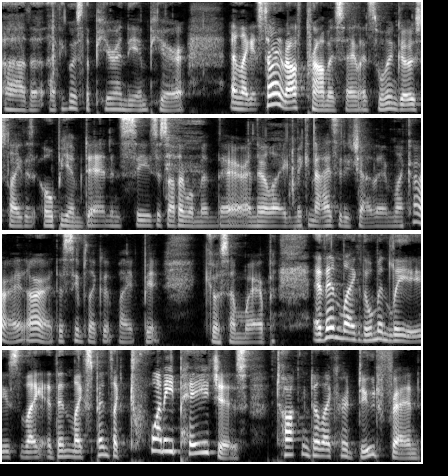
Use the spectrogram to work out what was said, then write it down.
Uh, the I think it was the Pure and the Impure, and like it started off promising. This woman goes to like this opium den and sees this other woman there, and they're like making eyes at each other. I'm like, all right, all right, this seems like it might be go somewhere. But, and then like the woman leaves, like and then like spends like 20 pages talking to like her dude friend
